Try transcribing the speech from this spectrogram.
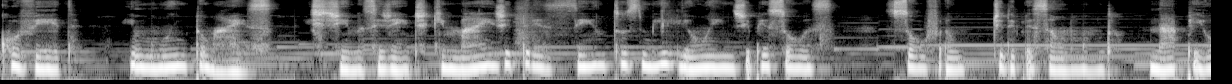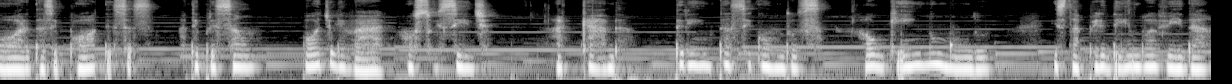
Covid e muito mais. Estima-se, gente, que mais de 300 milhões de pessoas sofram de depressão no mundo. Na pior das hipóteses, a depressão pode levar ao suicídio. A cada 30 segundos, alguém no mundo está perdendo a vida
